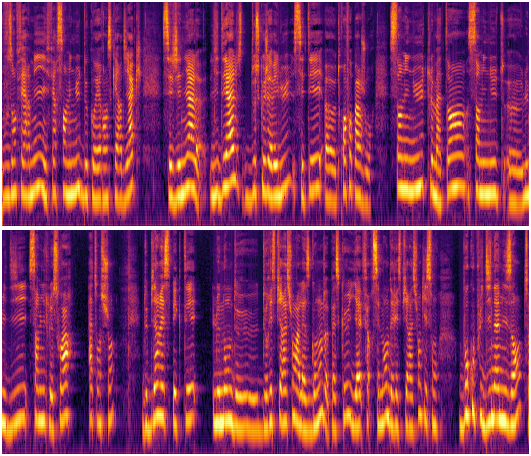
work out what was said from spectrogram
vous enfermer et faire 5 minutes de cohérence cardiaque. C'est génial. L'idéal de ce que j'avais lu, c'était 3 fois par jour. 5 minutes le matin, 5 minutes le midi, 5 minutes le soir. Attention de bien respecter le nombre de, respirations à la seconde parce qu'il y a forcément des respirations qui sont beaucoup plus dynamisantes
